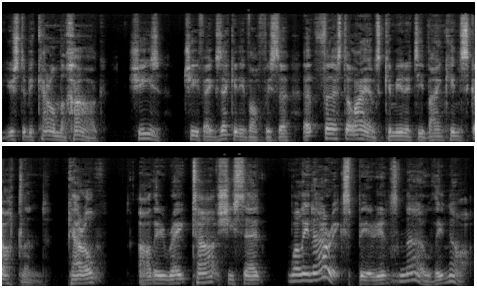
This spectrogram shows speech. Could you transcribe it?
used to be Carol McHarg. She's Chief Executive Officer at First Alliance Community Bank in Scotland. Carol, are they rate tarts? She said, Well, in our experience, no, they're not.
